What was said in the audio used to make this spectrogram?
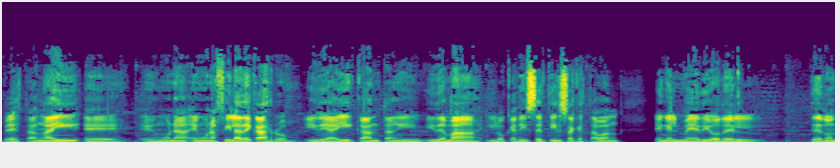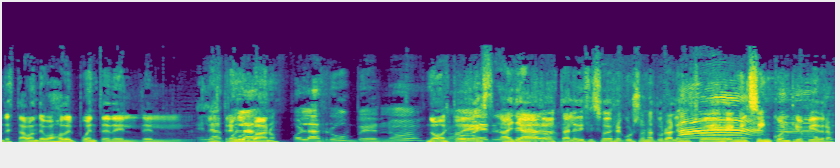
¿Ves? Están ahí eh, en, una, en una fila de carros y de ahí cantan y, y demás. Y lo que dice Tirsa que estaban en el medio del, de donde estaban, debajo del puente del, del, En del la- tren por la- urbano. por la Roosevelt, ¿no? No, esto es allá era- donde está el edificio de recursos naturales, eso es en el 5 en Río Ah, Piedra.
